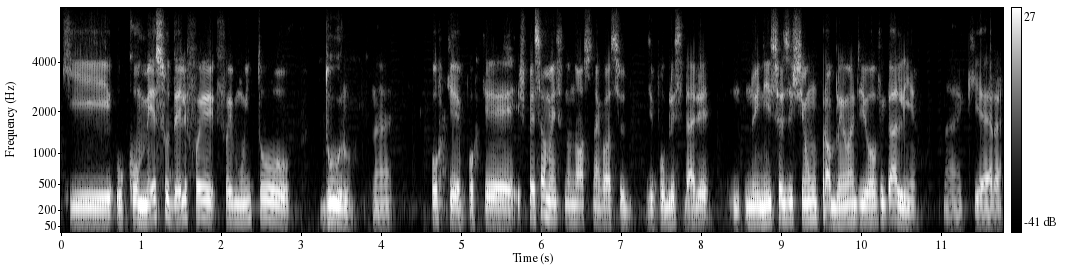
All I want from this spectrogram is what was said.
que o começo dele foi, foi muito duro, né? Por quê? Porque, especialmente no nosso negócio de publicidade, no início existia um problema de ovo e galinha, né? Que era,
